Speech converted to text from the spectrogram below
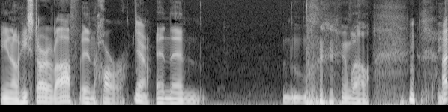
You know, he started off in horror, Yeah. and then, well, I,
